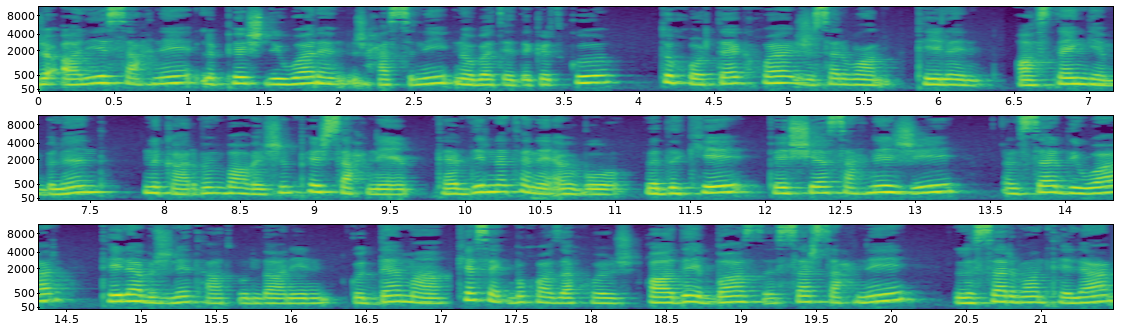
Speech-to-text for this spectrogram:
ji aliyê sahnê li pêş dîwarên ji hesinî nobetê digirt ku tu xortek xwe ji ser wan têlên astengên bilind nikaribin bavêjin pêş sahneyê. Tevdîr ne tenê ew bû. Li dikê pêşiya sahnê jî li ser dîwar têla bijilêt hatibûn danîn ku dema kesek bixwaze xwe ji qadê baz ser sahnê li ser van têlan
